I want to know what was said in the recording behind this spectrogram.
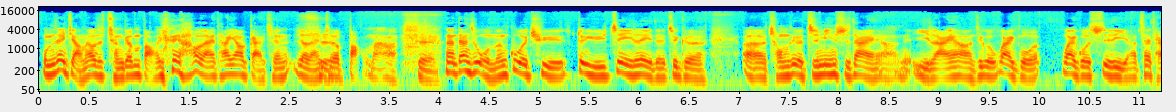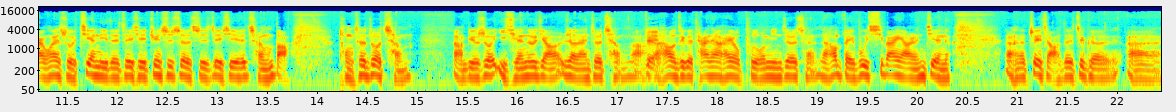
我们在讲到的城根堡，因为后来它要改成热兰遮堡嘛啊。是。那但是我们过去对于这一类的这个呃，从这个殖民时代啊以来啊，这个外国外国势力啊在台湾所建立的这些军事设施、这些城堡，统称作城啊。比如说以前都叫热兰遮城啊，然后这个台南还有普罗民遮城，然后北部西班牙人建的呃最早的这个呃。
